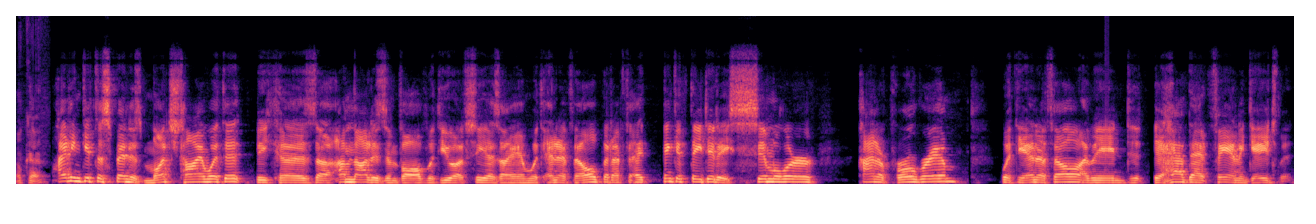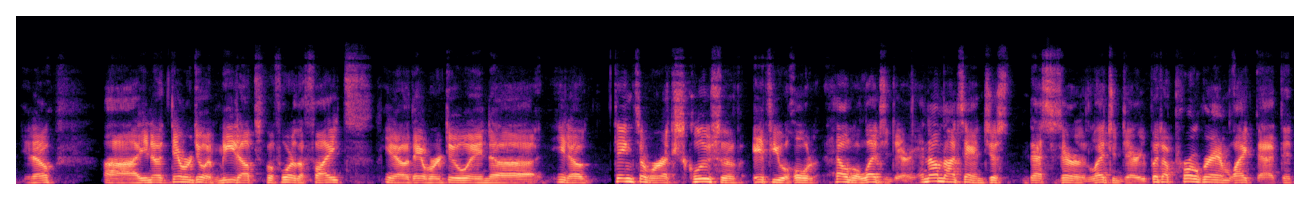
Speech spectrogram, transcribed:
Okay. I didn't get to spend as much time with it because uh, I'm not as involved with UFC as I am with NFL. But I, I, think if they did a similar kind of program with the NFL, I mean, to, to have that fan engagement, you know, uh, you know, they were doing meetups before the fights. You know, they were doing, uh, you know, things that were exclusive if you hold held a legendary. And I'm not saying just necessarily legendary, but a program like that that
